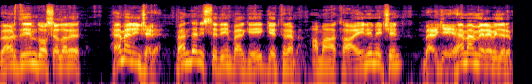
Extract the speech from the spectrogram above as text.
Verdiğim dosyaları hemen incele. Benden istediğin belgeyi getiremem. Ama tayinin için belgeyi hemen verebilirim.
